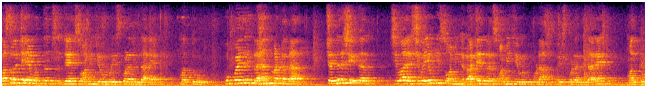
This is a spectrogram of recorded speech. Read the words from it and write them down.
ಬಸವಜಯ ಮತ್ತು ಜಯ ಸ್ವಾಮೀಜಿಯವರು ವಹಿಸಿಕೊಳ್ಳಲಿದ್ದಾರೆ. ಮತ್ತು ಹುಬ್ಬಳ್ಳಿ ಬೃಹತ್ ಮಠದ ಚಂದ್ರಶೇಖರ್ ಶಿವ, ಶಿವಯೋಗಿ ಸ್ವಾಮಿ, ರಾಜೇಂದ್ರ ಸ್ವಾಮೀಜಿಯವರು ಕೂಡ ವಹಿಸಿಕೊಳ್ಳಲಿದ್ದಾರೆ. ಮತ್ತು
